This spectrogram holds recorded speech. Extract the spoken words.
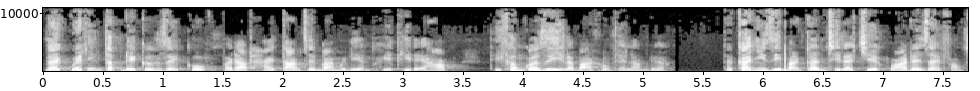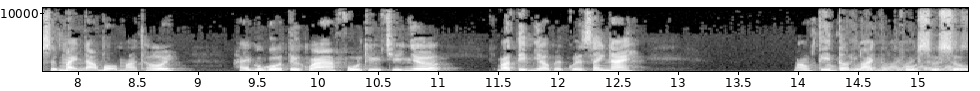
giải quyết những tập đề cương giải cộp và đạt 28 trên 30 điểm khi thi đại học thì không có gì là bạn không thể làm được. Tất cả những gì bạn cần chỉ là chìa khóa để giải phóng sức mạnh não bộ mà thôi. Hãy Google từ khóa phù thủy trí nhớ và tìm hiểu về cuốn sách này. Mong tin tốt lành, Phu Su Su.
